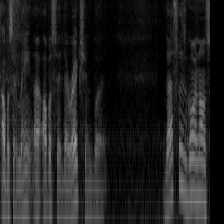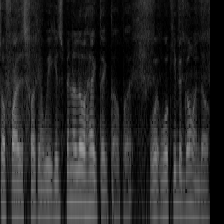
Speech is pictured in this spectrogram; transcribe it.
opposite lane uh, opposite direction but that's what's going on so far this fucking week it's been a little hectic though but we'll, we'll keep it going though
